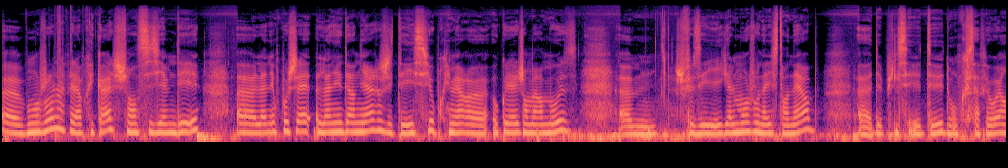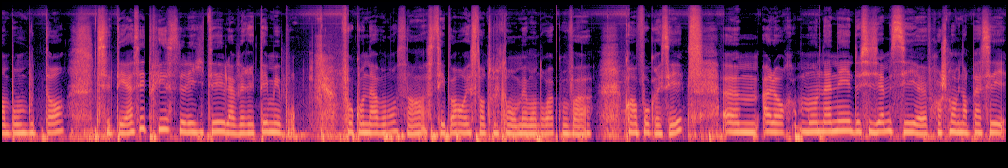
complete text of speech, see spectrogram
Euh, bonjour, je m'appelle Africa, je suis en 6e D. Euh, l'année prochaine, l'année dernière, j'étais ici au primaire euh, au collège Jean Mermoz. Je faisais également journaliste en herbe depuis le CE2, donc ça fait ouais, un bon bout de temps. C'était assez triste de les la vérité, mais bon, faut qu'on avance. Hein. C'est pas en restant tout le temps au même endroit qu'on va, qu'on va progresser. Alors, mon année de 6e, c'est euh, franchement bien passé.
